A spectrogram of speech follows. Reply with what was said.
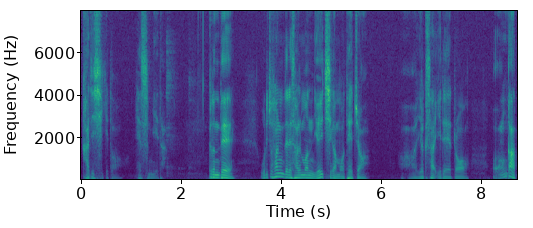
가지시기도 했습니다. 그런데 우리 조상님들의 삶은 여의치가 못했죠. 어, 역사 이래로 온갖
